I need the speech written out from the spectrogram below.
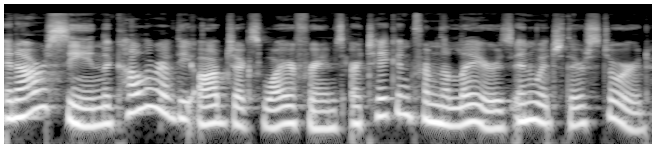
In our scene, the color of the object's wireframes are taken from the layers in which they're stored.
